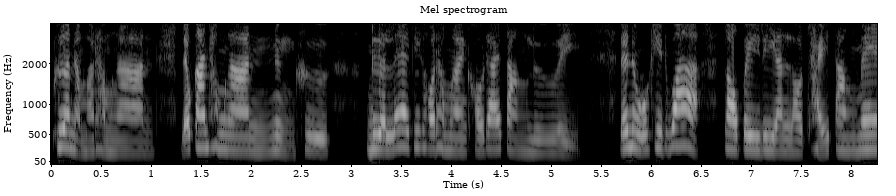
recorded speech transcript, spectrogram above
เพื่อนอะมาทำงาน แล้วการทำงานหนึ่งคือเดือนแรกที่เขาทำงานเขาได้ตังค์เลย แล้วหนูก็คิดว่าเราไปเรียนเราใช้ตังค์แม่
